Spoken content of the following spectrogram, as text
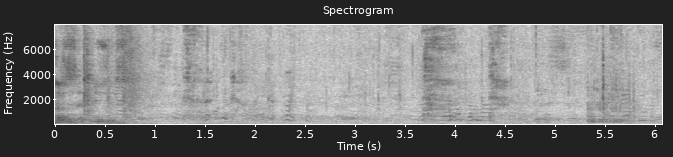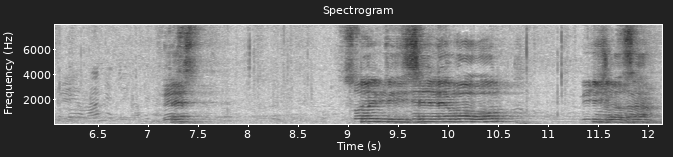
бързо се движиш. Десет. 150 лева от Мичо Асан.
